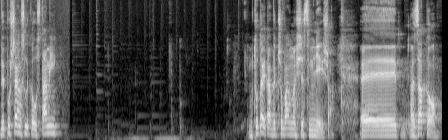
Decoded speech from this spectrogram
Wypuszczając tylko ustami, Tutaj ta wyczuwalność jest mniejsza. Yy, za to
